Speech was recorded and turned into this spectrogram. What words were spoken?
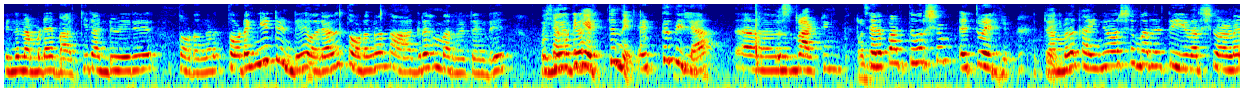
പിന്നെ നമ്മുടെ ബാക്കി രണ്ടുപേര് തുടങ്ങണം തുടങ്ങിയിട്ടുണ്ട്. ഒരാൾ തുടങ്ങണം എന്ന് ആഗ്രഹം പറഞ്ഞിട്ടുണ്ട്. പക്ഷെ അങ്ങോട്ടേക്ക് എത്തുന്നില്ല. ചിലപ്പോ അടുത്ത വർഷം എത്തുമായിരിക്കും. നമ്മൾ നമ്മൾ കഴിഞ്ഞ വർഷം പറഞ്ഞിട്ട് ഈ വർഷമാണ്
